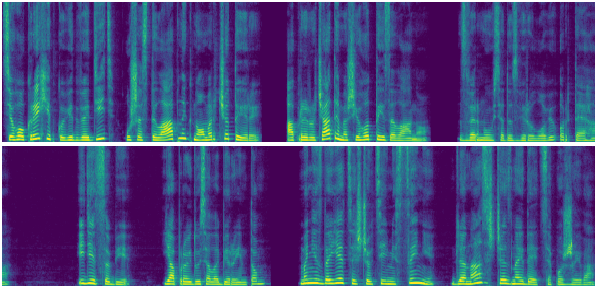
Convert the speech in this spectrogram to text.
Цього крихітку відведіть у шестилапник номер 4 а приручатимеш його ти, Зелано, звернувся до звіроловів Ортега. Ідіть собі, я пройдуся лабіринтом. Мені здається, що в цій місцині для нас ще знайдеться пожива.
